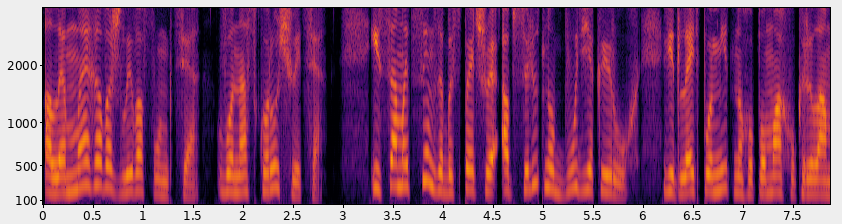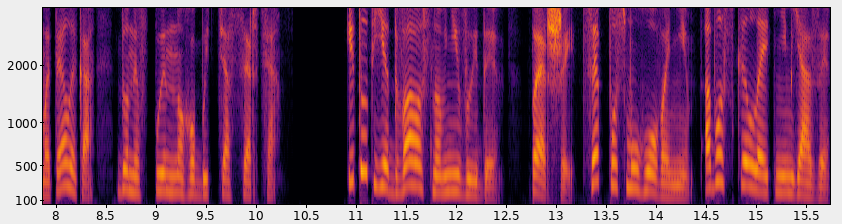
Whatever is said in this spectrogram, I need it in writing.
але мегаважлива функція – вона скорочується. І саме цим забезпечує абсолютно будь-який рух – від ледь помітного помаху крила метелика до невпинного биття серця. І тут є два основні види. Перший – це посмуговані або скелетні м'язи.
